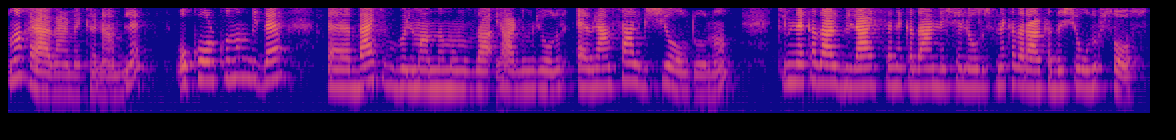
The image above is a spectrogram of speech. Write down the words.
buna karar vermek önemli. O korkunun bir de e, belki bu bölüm anlamamıza yardımcı olur. Evrensel bir şey olduğunu, kim ne kadar gülerse, ne kadar neşeli olursa, ne kadar arkadaşı olursa olsun.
